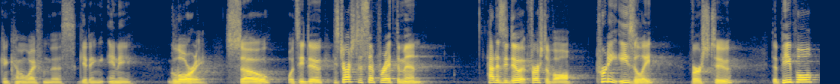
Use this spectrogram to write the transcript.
can come away from this getting any glory. So, what's he do? He starts to separate the men. How does he do it? First of all, pretty easily, verse 2 The people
